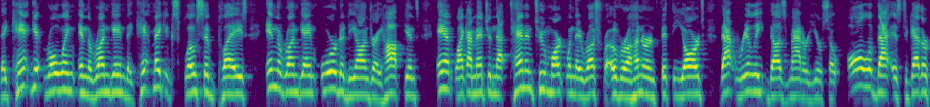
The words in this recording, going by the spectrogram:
they can't get rolling in the run game. They can't make explosive plays in the run game or to DeAndre Hopkins. And like I mentioned, that 10 and 2 mark when they rush for over 150 yards, that really does matter here. So all of that is together.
